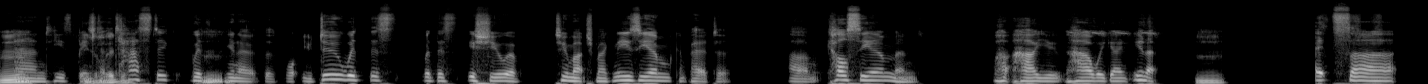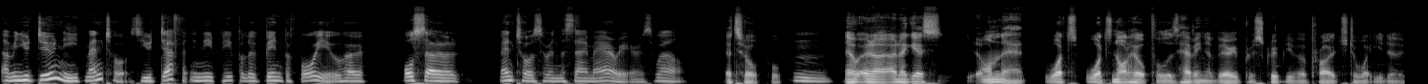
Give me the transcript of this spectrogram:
Mm. and he's been He's fantastic with, Mm. you know, the, what you do with this, with this issue of too much magnesium compared to um, calcium and how you, how we're going, you know, Mm. it's uh i mean you do need mentors you definitely need people who've been before you who are also mentors who are in the same area as well That's helpful. mm. And, and, I, and I guess on that, what's what's not helpful is having a very prescriptive approach to what you do.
